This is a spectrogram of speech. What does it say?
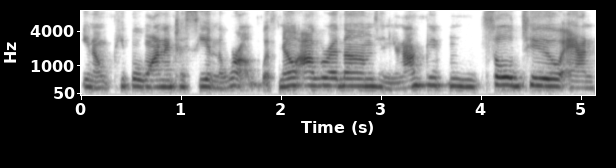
you know people wanted to see in the world with no algorithms, and you're not getting sold to, and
